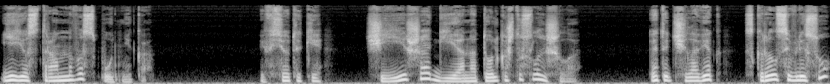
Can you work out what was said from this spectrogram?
ее странного спутника. И все-таки чьи шаги она только что слышала? Этот человек скрылся в лесу?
